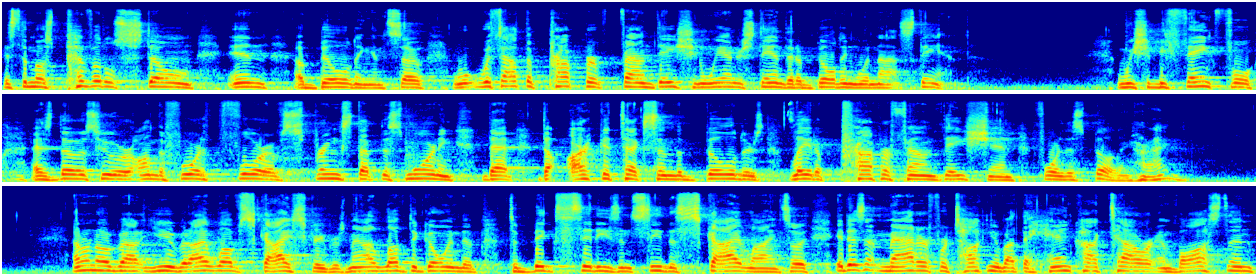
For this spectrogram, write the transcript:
It's the most pivotal stone in a building. And so, w- without the proper foundation, we understand that a building would not stand. We should be thankful as those who are on the fourth floor of Spring Step this morning that the architects and the builders laid a proper foundation for this building, right? I don't know about you, but I love skyscrapers, man. I love to go into to big cities and see the skyline. So it doesn't matter if we're talking about the Hancock Tower in Boston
